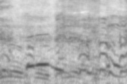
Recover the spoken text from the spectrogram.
beautiful, beautiful.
